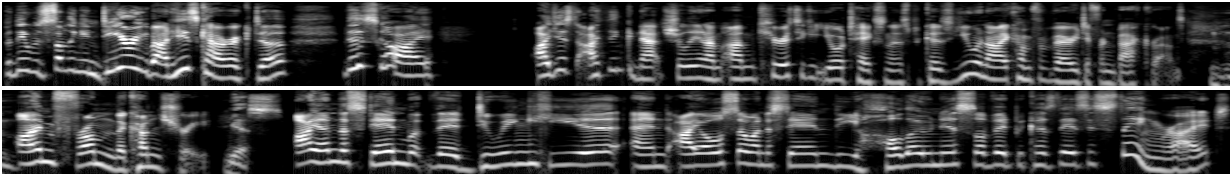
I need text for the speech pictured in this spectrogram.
But there was something endearing about his character. This guy, I just I think naturally, and I'm I'm curious to get your takes on this because you and I come from very different backgrounds. Mhm. I'm from the country. Yes. I understand what they're doing here, and I also understand the hollowness of it because there's this thing, right?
